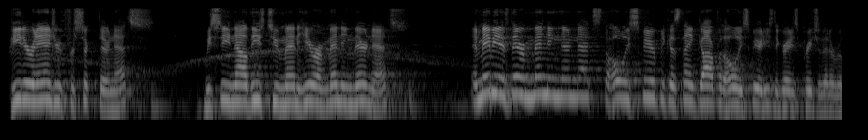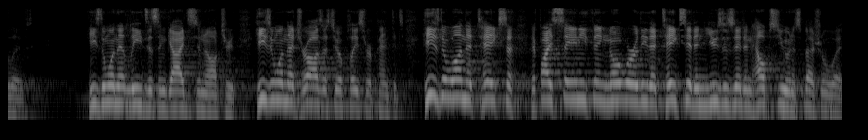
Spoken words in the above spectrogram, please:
Peter and Andrew forsook their nets. We see now these two men here are mending their nets. And maybe as they're mending their nets, the Holy Spirit, because thank God for the Holy Spirit, He's the greatest preacher that ever lived. He's the one that leads us and guides us in all truth. He's the one that draws us to a place of repentance. He's the one that takes, a, if I say anything noteworthy, that takes it and uses it and helps you in a special way.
